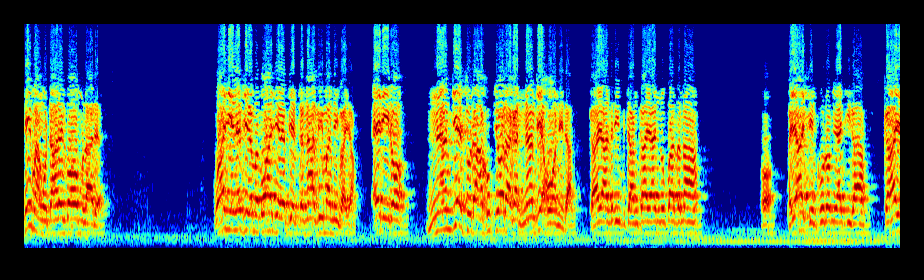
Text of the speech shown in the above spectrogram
နိဗ္ဗာန်ကိုဒါလည်းကောင်းမလားတဲ့သွားခြင်းလည်းဖြစ်မသွားခြင်းလည်းဖြစ်တဏှာသိမှနိဗ္ဗာန်ရအဲ့ဒီတော့ နံပြက်ဆိုတာအခုပြောတာကနံပြက်ဟောနေတာကာယသတိပဋ္ဌာန်ကာယ ानु ပါဒနာဟောဘုရားရှင်ကိုရောမြတ်ကြီးကကာယ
